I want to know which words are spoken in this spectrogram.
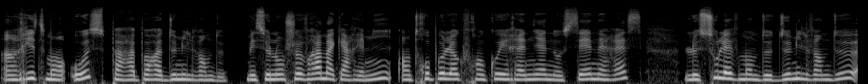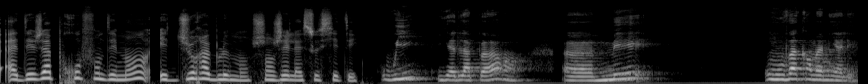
un rythme en hausse par rapport à 2022. Mais selon Chevra Makaremi, anthropologue franco-iranienne au CNRS, le soulèvement de 2022 a déjà profondément et durablement changé la société. Oui, il y a de la peur, euh, mais on va quand même y aller.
